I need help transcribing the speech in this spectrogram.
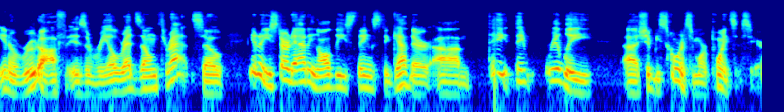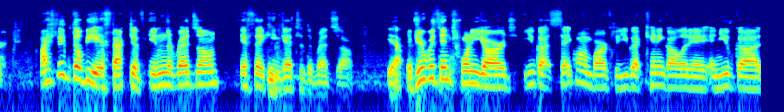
you know, Rudolph is a real red zone threat. So, you know, you start adding all these things together. Um, they they really uh, should be scoring some more points this year. I think they'll be effective in the red zone if they can mm-hmm. get to the red zone. Yeah. If you're within 20 yards, you've got Saquon Barkley, you've got Kenny Golladay, and you've got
